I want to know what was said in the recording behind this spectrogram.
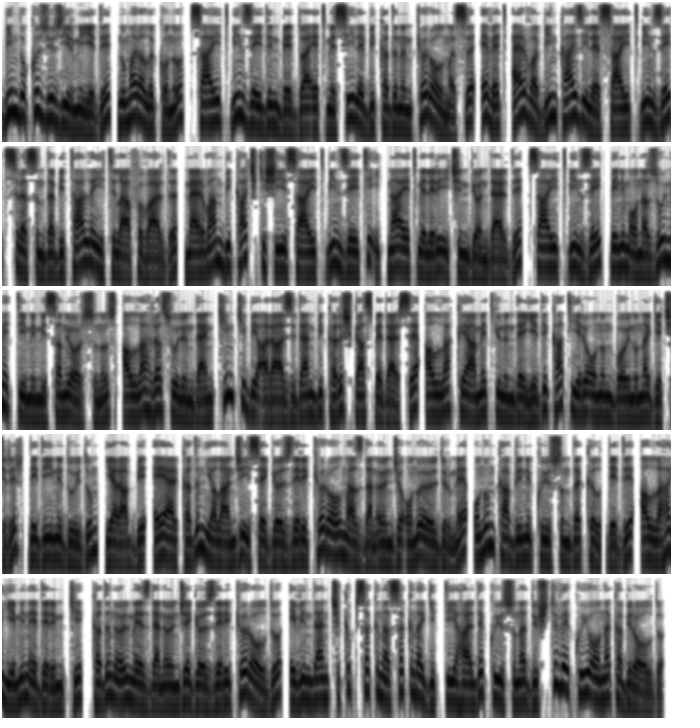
1927, numaralı konu, Said bin Zeyd'in beddua etmesiyle bir kadının kör olması, evet, Erva bin Kayz ile Said bin Zeyd sırasında bir tarla ihtilafı vardı, Mervan birkaç kişiyi Said bin Zeyd'i ikna etmeleri için gönderdi, Said bin Zeyd, benim ona zulmettiğimi mi sanıyorsunuz, Allah Resulünden kim ki bir araziden bir karış gasp ederse, Allah kıyamet gününde yedi kat yeri onun boynuna geçirir, dediğini duydum, ya Rabbi, eğer kadın yalancı ise gözleri kör olmazdan önce, önce onu öldürme, onun kabrini kuyusunda kıl, dedi, Allah'a yemin ederim ki, kadın ölmezden önce gözleri kör oldu, evinden çıkıp sakına sakına gittiği halde kuyusuna düştü ve kuyu ona kabir oldu.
